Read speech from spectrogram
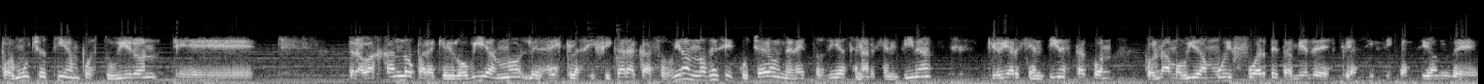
por mucho tiempo estuvieron eh, trabajando para que el gobierno les desclasificara casos. ¿Vieron? No sé si escucharon en estos días en Argentina que hoy Argentina está con, con una movida muy fuerte también de desclasificación de,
